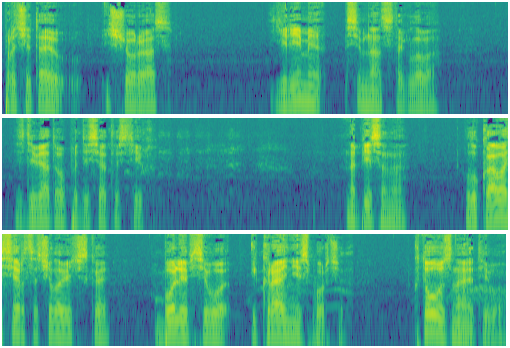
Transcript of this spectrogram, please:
прочитаю еще раз Еремия 17 глава, с 9 по 10 стих. Написано, лукаво сердце человеческое, более всего и крайне испорчено. Кто узнает его?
